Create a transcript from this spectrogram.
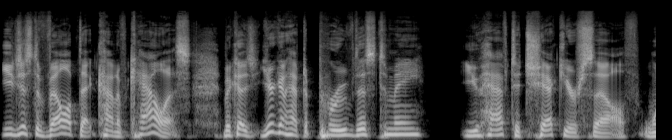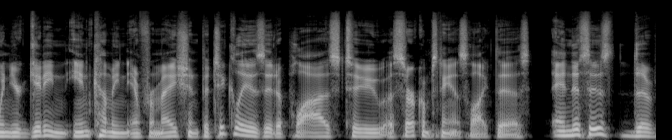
You just develop that kind of callous because you're going to have to prove this to me you have to check yourself when you're getting incoming information, particularly as it applies to a circumstance like this. And this is the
